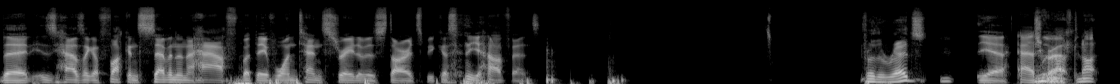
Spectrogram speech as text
that is has like a fucking seven and a half, but they've won ten straight of his starts because of the offense. For the Reds, Yeah, Ashcraft. Not, not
